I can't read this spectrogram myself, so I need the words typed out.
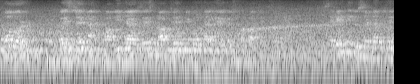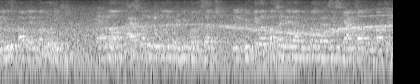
forward, vice chairman access, says blockchain, we don't have any regulation for blockchain. Second thing you said that we can use blockchain for voting. You know, as per the 2024 research, 51 percentage of cryptocurrency scams are from blockchain.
